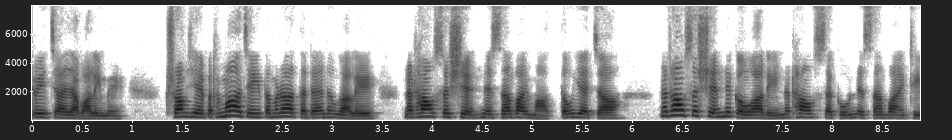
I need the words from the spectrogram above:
တွေ့ကြရပါလိမ့်မယ်။ Trump ရဲ့ပထမအကြိမ်သမ္မတသက်တမ်းတုန်းကလည်း2018နှစ်စမ်းပိုင်းမှာ3ရက်ကြာ2018နှစ်ကုန်ကနေ2019နှစ်စမ်းပိုင်းအထိ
